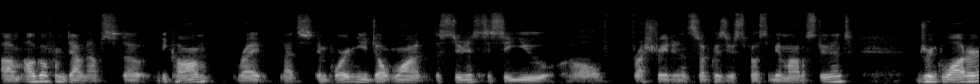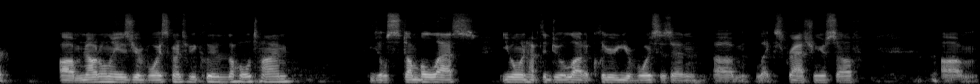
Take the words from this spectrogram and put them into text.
um, I'll go from down up. So be calm, right? That's important. You don't want the students to see you all frustrated and stuff because you're supposed to be a model student. Drink water. Um, not only is your voice going to be clear the whole time, you'll stumble less. You won't have to do a lot of clearing your voices and um, like scratching yourself. Um,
